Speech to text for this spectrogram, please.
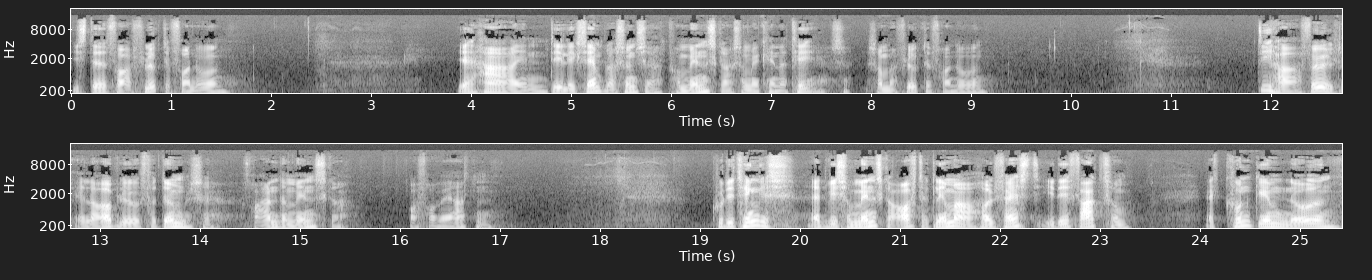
i stedet for at flygte fra noget. Jeg har en del eksempler, synes jeg, på mennesker, som jeg kender til, som er flygtet fra noget. De har følt eller oplevet fordømmelse fra andre mennesker og fra verden. Kunne det tænkes, at vi som mennesker ofte glemmer at holde fast i det faktum, at kun gennem nåden,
